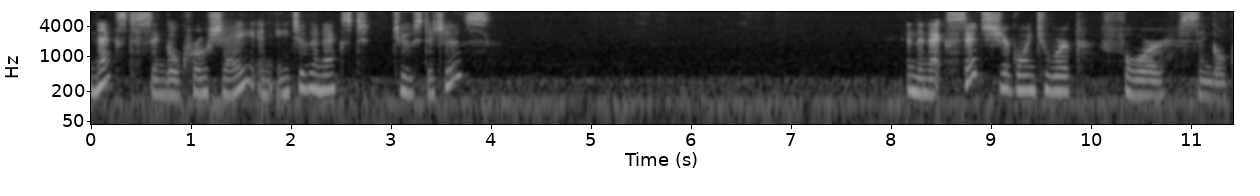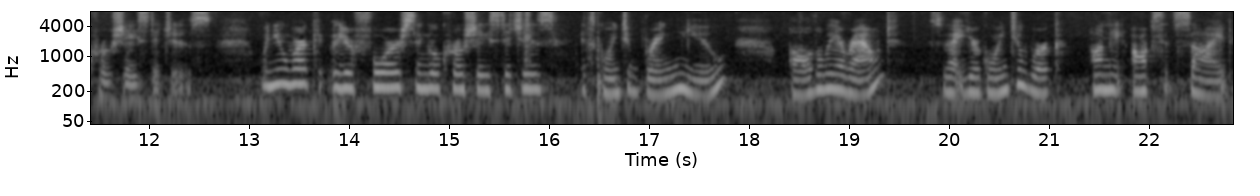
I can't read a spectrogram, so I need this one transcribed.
Next single crochet in each of the next two stitches. In the next stitch, you're going to work four single crochet stitches. When you work your four single crochet stitches, it's going to bring you all the way around so that you're going to work on the opposite side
